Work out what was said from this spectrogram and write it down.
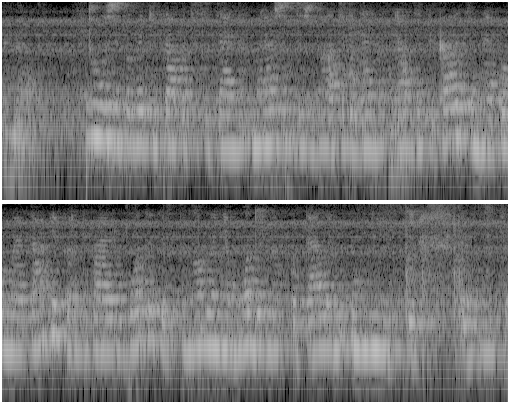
генератором. Дуже великий запит у соціальних мережах. Дуже багато людей насправді цікавиться, на якому етапі перебуває робота зі встановлення модульних котелень у місті. Е, Це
